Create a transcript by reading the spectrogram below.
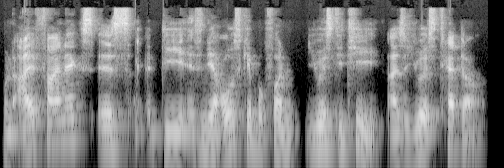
Und iFinex ist die, sind die Herausgeber von USDT, also US Tether.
